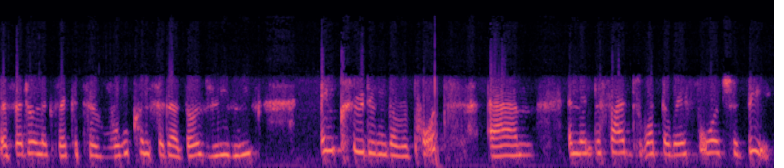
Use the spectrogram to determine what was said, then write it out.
The federal executive will consider those reasons, including the report, um, and then decide what the way forward should be.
